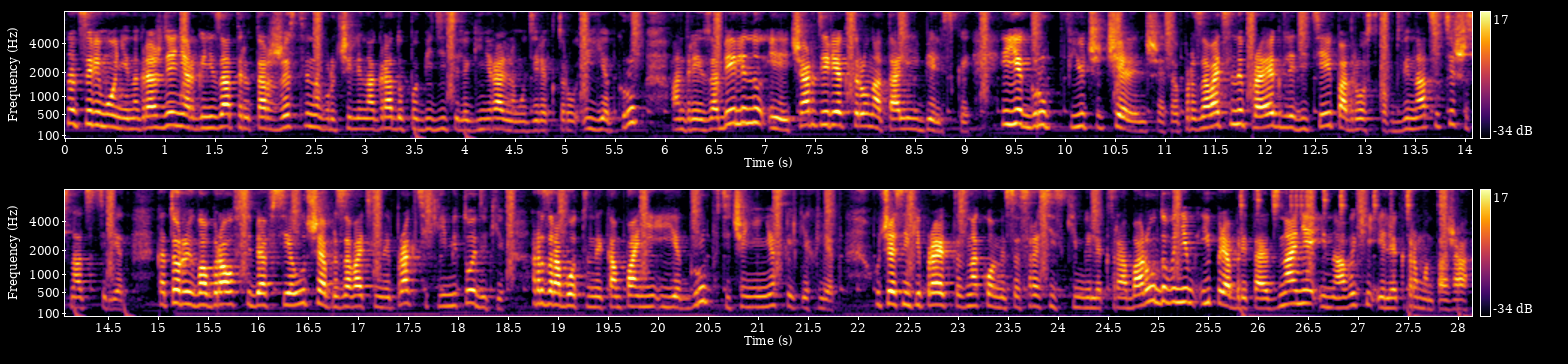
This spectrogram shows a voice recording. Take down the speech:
На церемонии награждения организаторы торжественно вручили награду победителя генеральному директору IEK Group Андрею Забелину и HR-директору Наталье Бельской. IEK Group Future Challenge – это образовательный проект для детей и подростков 12-16 лет, который вобрал в себя все лучшие образовательные практики и методики, разработанные компанией IEK Group в течение нескольких нескольких лет. Участники проекта знакомятся с российским электрооборудованием и приобретают знания и навыки электромонтажа,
